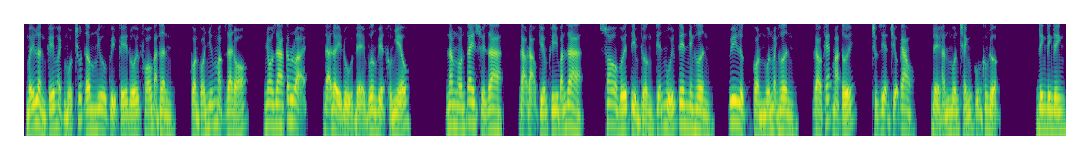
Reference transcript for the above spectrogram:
mấy lần kế hoạch một chút âm mưu quỷ kế đối phó bản thân, còn có những mặc ra đó nho ra các loại, đã đầy đủ để vương việt khống nhiễu. Năm ngón tay xuề ra, đạo đạo kiếm khí bắn ra, so với tìm thường tiễn mũi tên nhanh hơn, uy lực còn muốn mạnh hơn, gào thét mà tới, trực diện triệu cao, để hắn muốn tránh cũng không được. Đinh đinh đinh.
